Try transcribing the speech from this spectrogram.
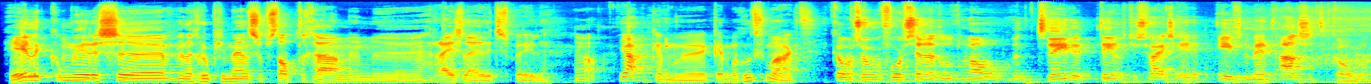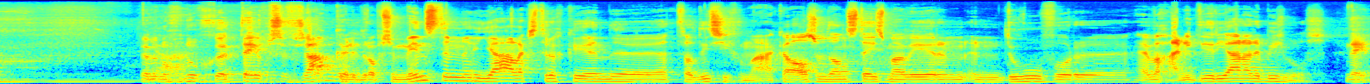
heerlijk om weer eens met een groepje mensen op stap te gaan en reisleider te spelen. Ja, Ja, ik heb, me, ik heb me goed vermaakt. Ik kan me zo maar voorstellen dat er nog wel een tweede Tegeltjeswijsheden evenement aan zit te komen. We hebben nog genoeg eh, tegels te We verzamelen. kunnen er op zijn minst een eh, jaarlijks terugkerende traditie van maken. Als we dan steeds maar weer een, een doel voor... eh, hè, we gaan niet ieder jaar naar de Biesbos. Nee,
